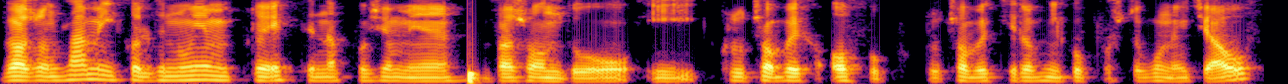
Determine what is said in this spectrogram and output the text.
zarządzamy i koordynujemy projekty na poziomie zarządu i kluczowych osób, kluczowych kierowników poszczególnych działów,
